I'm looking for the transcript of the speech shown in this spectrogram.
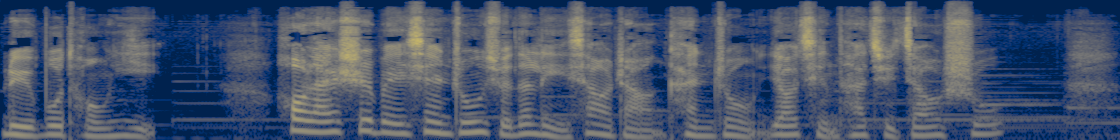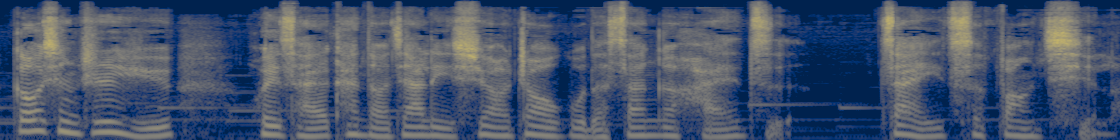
吕不同意。后来是被县中学的李校长看中，邀请他去教书。高兴之余，惠才看到家里需要照顾的三个孩子，再一次放弃了。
